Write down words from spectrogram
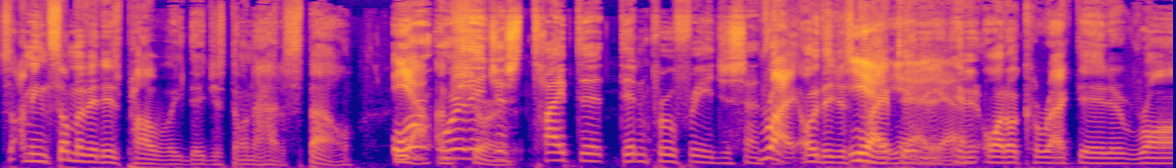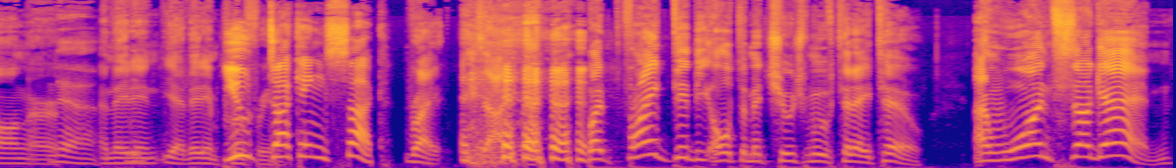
So I mean, some of it is probably they just don't know how to spell. or yeah, I'm or they sure. just typed it, didn't proofread, just sent it. Right, or they just Yeah, typed yeah, it yeah. and it auto corrected it wrong, or Yeah. and they didn't. Yeah, they didn't. you proofread it. ducking suck. Right, exactly. but Frank did the ultimate chooch move today too, and once again,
